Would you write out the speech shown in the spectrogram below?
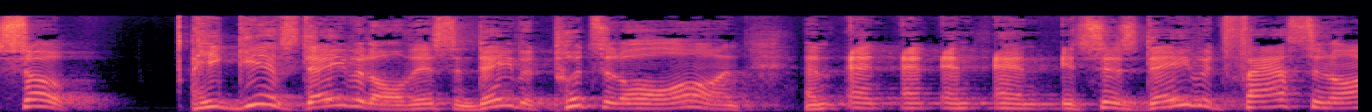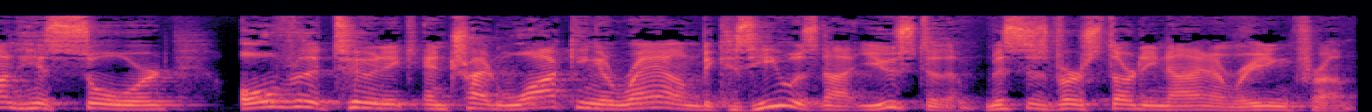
So he gives David all this, and David puts it all on. And, and, and, and, and it says, David fastened on his sword over the tunic and tried walking around because he was not used to them. This is verse 39 I'm reading from.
